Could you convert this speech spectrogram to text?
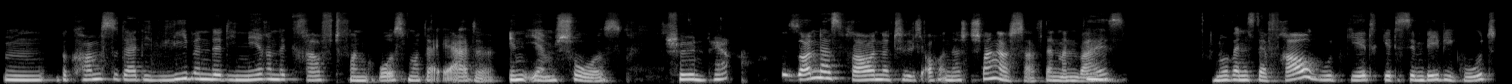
mh, hm, bekommst du da die liebende, die nährende Kraft von Großmutter Erde in ihrem Schoß. Schön, ja. Besonders Frauen natürlich auch in der Schwangerschaft, denn man mhm. weiß, mhm. nur wenn es der Frau gut geht, geht es dem Baby gut.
